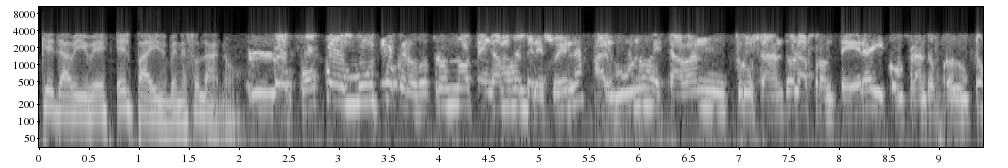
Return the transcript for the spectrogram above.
que ya vive el país venezolano. Lo poco o mucho que nosotros no tengamos en Venezuela, algunos estaban cruzando la frontera y comprando productos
